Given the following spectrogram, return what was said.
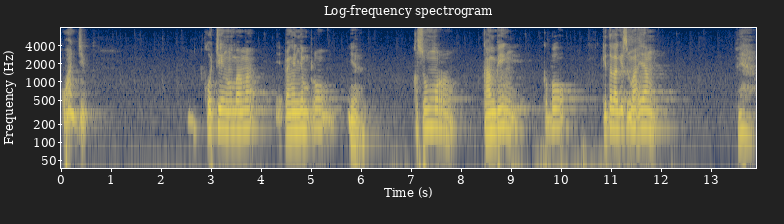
Wajib. Kucing umpama pengen nyemplung ya ke sumur kambing kebo kita lagi sembahyang ya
